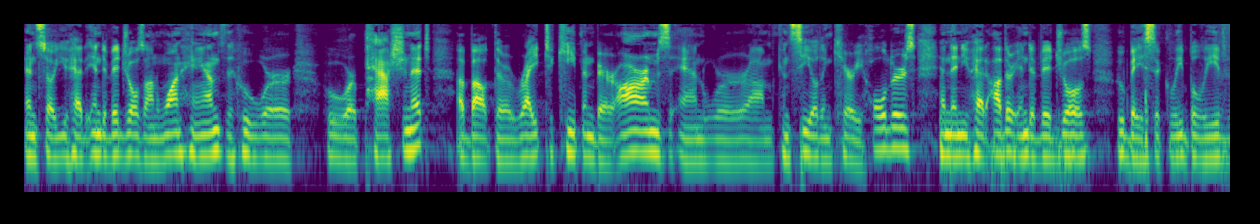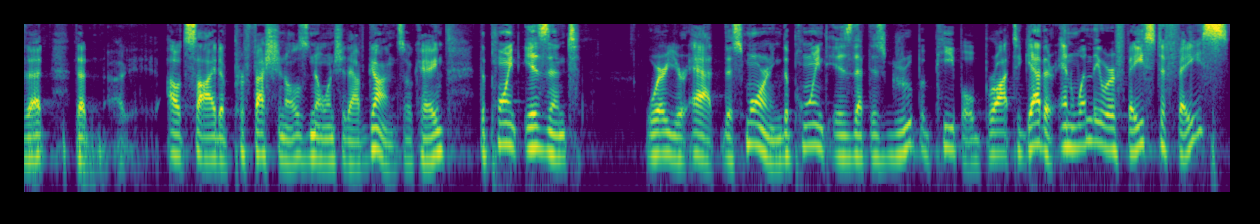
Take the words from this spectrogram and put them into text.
And so you had individuals on one hand who were, who were passionate about the right to keep and bear arms and were um, concealed and carry holders. And then you had other individuals who basically believed that, that uh, outside of professionals, no one should have guns, okay? The point isn't where you're at this morning. The point is that this group of people brought together, and when they were face to face,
